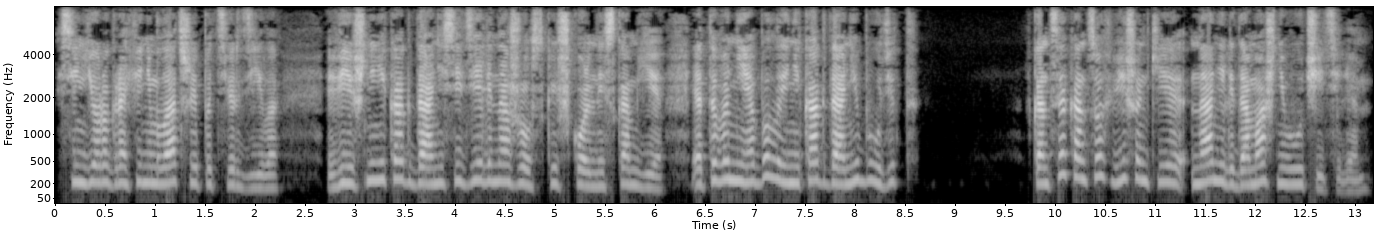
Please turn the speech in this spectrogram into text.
Сеньора графиня младшая подтвердила — Вишни никогда не сидели на жесткой школьной скамье. Этого не было и никогда не будет. В конце концов Вишенки наняли домашнего учителя,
